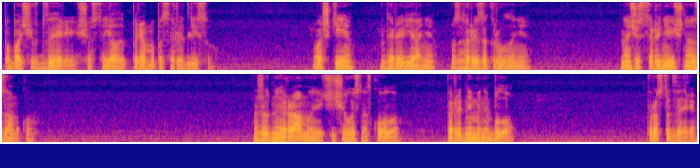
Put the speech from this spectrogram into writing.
побачив двері, що стояли прямо посеред лісу. Важкі, дерев'яні, згори закруглені, наче з середньовічного замку. Жодної рами чи чогось навколо перед ними не було. Просто двері.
